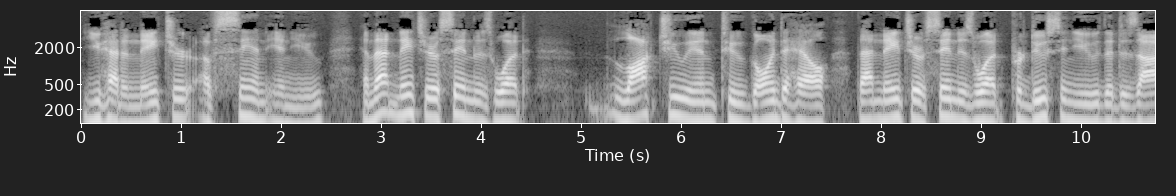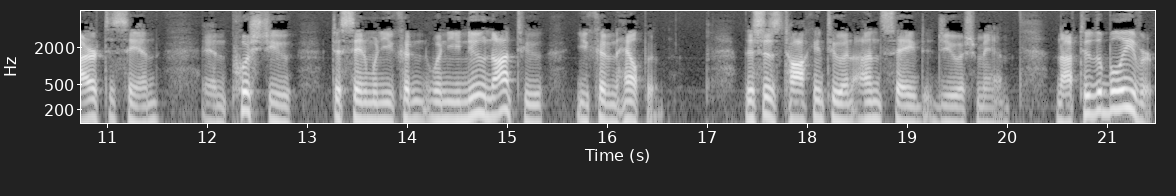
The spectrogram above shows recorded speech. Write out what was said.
you had a nature of sin in you, and that nature of sin is what locked you into going to hell. That nature of sin is what produced in you the desire to sin and pushed you to sin when you couldn't when you knew not to, you couldn't help it. This is talking to an unsaved Jewish man, not to the believer.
